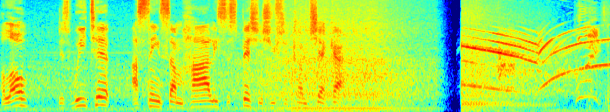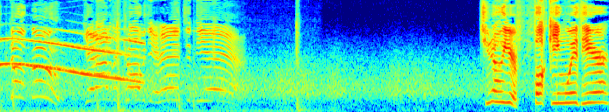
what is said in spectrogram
Hello? This we tip? I seen something highly suspicious you should come check out. Police, Don't move! Get out of the car with your hands in the air! Do you know who you're fucking with here?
